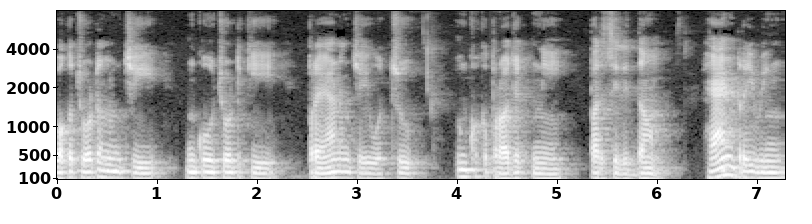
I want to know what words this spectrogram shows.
ఒక చోట నుంచి ఇంకో చోటికి ప్రయాణం చేయవచ్చు. ఇంకొక ప్రాజెక్ట్ని పరిశీలిద్దాం. Hand driving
